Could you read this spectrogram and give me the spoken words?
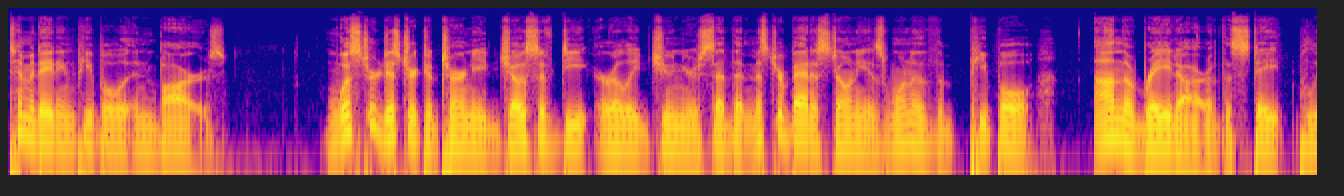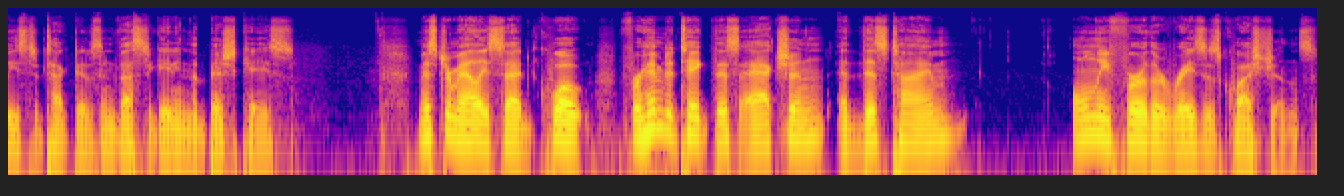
intimidating people in bars. Worcester District Attorney Joseph D. Early Jr. said that Mr. Battistoni is one of the people on the radar of the state police detectives investigating the Bish case. Mr. Malley said, quote, For him to take this action at this time only further raises questions.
